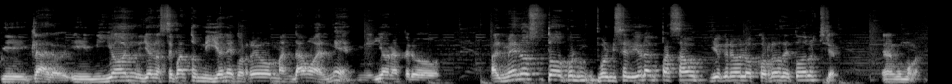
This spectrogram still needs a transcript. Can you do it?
Y claro, y millón, yo no sé cuántos millones de correos mandamos al mes, millones, pero al menos todo por, mi servidor han pasado, yo creo, los correos de todos los chilenos en algún momento.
